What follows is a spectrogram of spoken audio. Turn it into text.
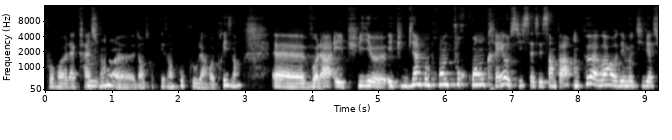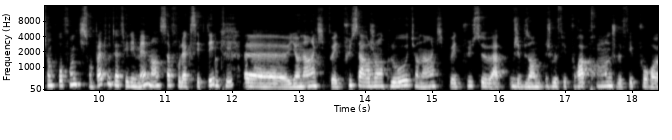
pour euh, la création mm. euh, d'entreprise en couple ou la reprise. Hein. voilà. Et puis, et puis de bien comprendre pourquoi on crée aussi, ça c'est sympa. On peut avoir des motivations profondes qui sont pas tout à fait les mêmes. Hein, ça faut l'accepter. Il y en a un qui peut être plus argent que l'autre. Il y en a un qui peut être plus. j'ai besoin. Je le fais pour apprendre. Je le fais pour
